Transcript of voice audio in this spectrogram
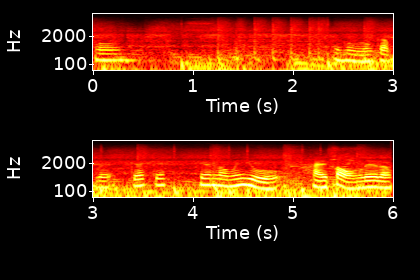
โอ้เดี๋ยวผมลงกลับเลย แก๊กแก๊กเพื่อนเราไม่อยู่ หายสองเลยเหรอ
